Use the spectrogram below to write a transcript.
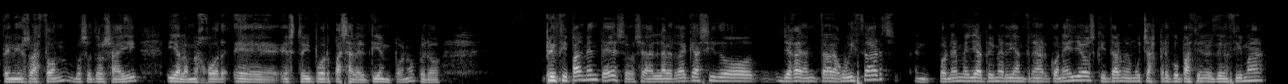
tenéis razón vosotros ahí y a lo mejor estoy por pasar el tiempo, ¿no? Pero principalmente eso, o sea, la verdad que ha sido llegar a entrar a Wizards, ponerme ya el primer día a entrenar con ellos, quitarme muchas preocupaciones de encima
